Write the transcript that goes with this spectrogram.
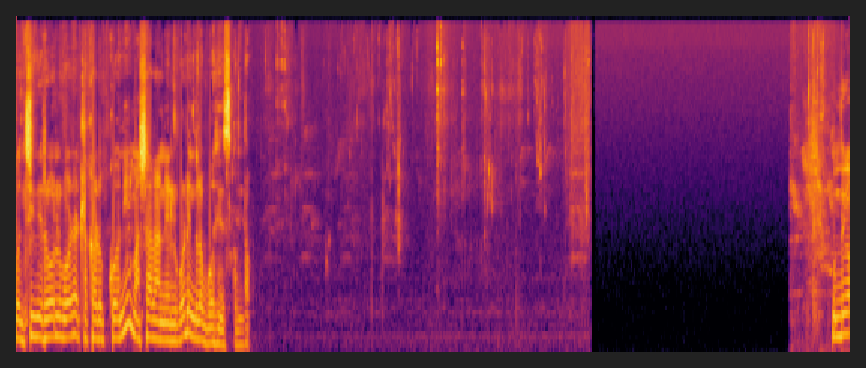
కొంచెం ఈ రోలు కూడా ఇట్లా కడుక్కొని మసాలా నీళ్ళు కూడా ఇందులో పోసేసుకుందాం. ముందుగా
